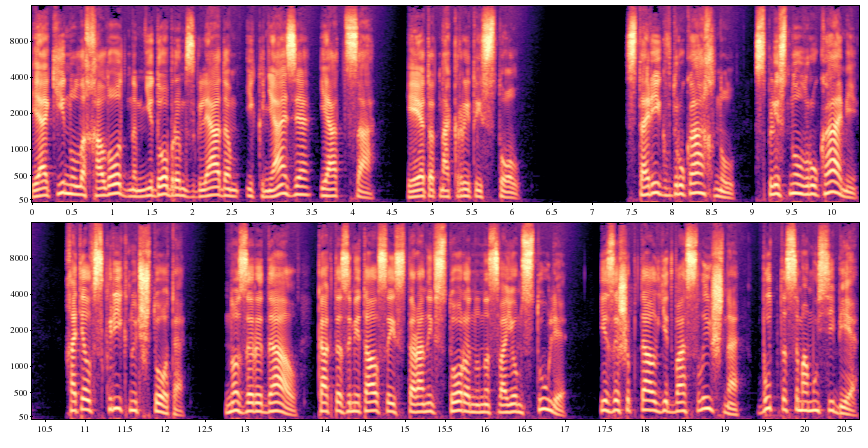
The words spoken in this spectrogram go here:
и окинула холодным, недобрым взглядом и князя, и отца, и этот накрытый стол. Старик вдруг ахнул, всплеснул руками, хотел вскрикнуть что-то, но зарыдал, как-то заметался из стороны в сторону на своем стуле и зашептал едва слышно, будто самому себе.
